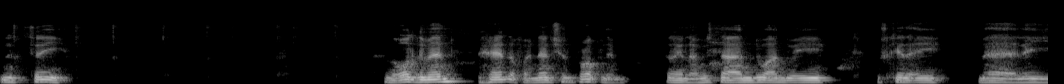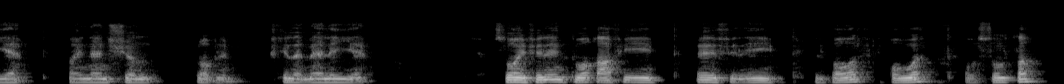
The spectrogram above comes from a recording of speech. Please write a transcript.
من 3 The old man had a financial problem. الراجل العجوز ده عنده عنده إيه؟ مشكلة إيه؟ مالية financial problem مشكلة مالية. He fell into وقع في إيه؟ في الإيه؟ في الباور في القوة أو السلطة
